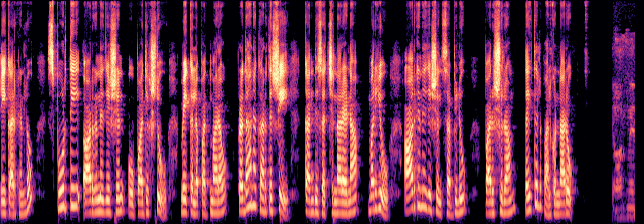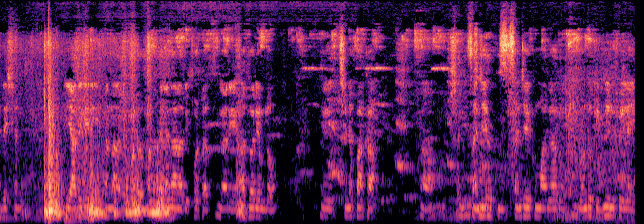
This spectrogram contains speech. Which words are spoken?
ఈ కార్యక్రమంలో స్ఫూర్తి ఆర్గనైజేషన్ ఉపాధ్యక్షుడు మేకల పద్మారావు ప్రధాన కార్యదర్శి కంది సత్యనారాయణ మరియు ఆర్గనైజేషన్ సభ్యులు పరశురాం తదితరులు పాల్గొన్నారు. ఆర్గనైజేషన్ యాదగిరి అన్న రిపోర్టర్ మన తెలంగాణ రిపోర్టర్ గారి ఆధ్వర్యంలో చిన్నపాక సంజయ్ సంజయ్ కుమార్ గారు రెండు కిడ్నీలు ఫెయిల్ అయి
